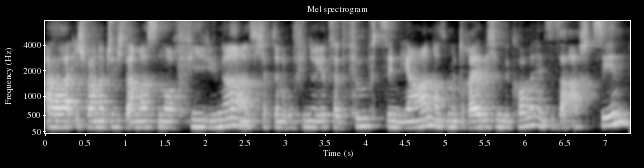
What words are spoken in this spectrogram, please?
Aber ich war natürlich damals noch viel jünger. Also ich habe den Rufino jetzt seit 15 Jahren, also mit drei habe ich ihn bekommen, jetzt ist er 18.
